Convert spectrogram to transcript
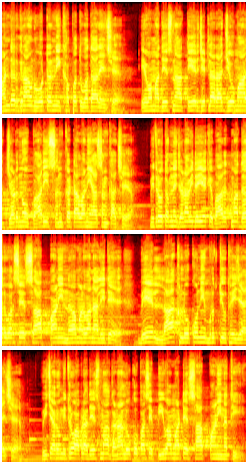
અંડરગ્રાઉન્ડ વોટરની ખપત વધારે છે. એવામાં દેશના તેર જેટલા રાજ્યોમાં જળનો ભારી સંકટ આવવાની આશંકા છે. મિત્રો, તમને જણાવી દઈએ કે ભારતમાં દર વર્ષે સાફ પાણી ન મળવાના લીધે બે લાખ લોકોની મૃત્યુ થઈ જાય છે. વિચારો મિત્રો, આપણા દેશમાં ઘણા લોકો પાસે પીવા માટે સાફ પાણી નથી.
